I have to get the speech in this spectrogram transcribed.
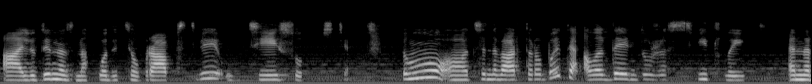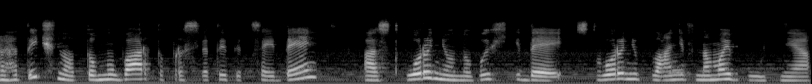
а, людина знаходиться в рабстві у цієї сутності. Тому а, це не варто робити, але день дуже світлий енергетично, тому варто присвятити цей день створенню нових ідей, створенню планів на майбутнє,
